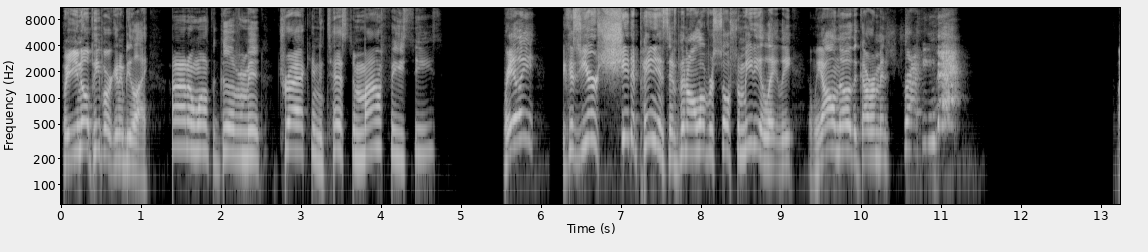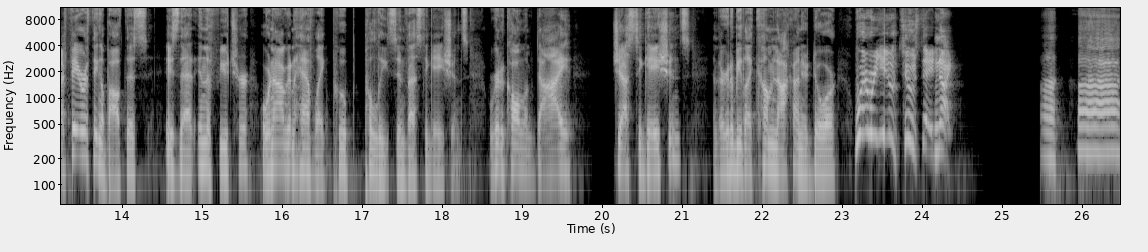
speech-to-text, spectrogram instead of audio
But you know, people are going to be like, I don't want the government tracking and testing my feces. Really? Because your shit opinions have been all over social media lately, and we all know the government is tracking that. My favorite thing about this is that in the future, we're now going to have like poop police investigations. We're going to call them die and they're going to be like, come knock on your door. Where were you Tuesday night? Uh, uh,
